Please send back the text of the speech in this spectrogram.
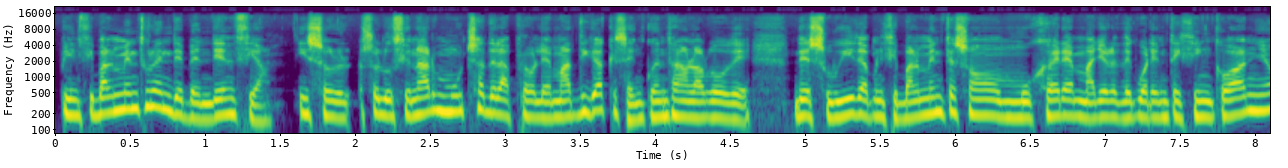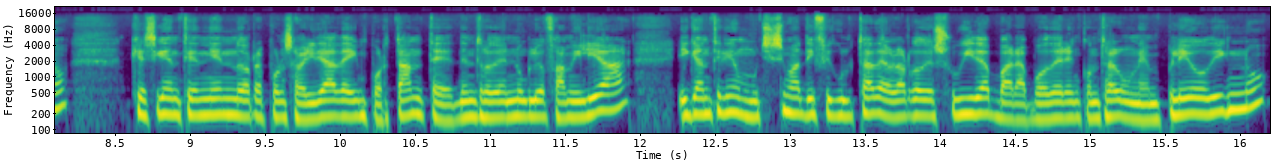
principalmente una independencia y solucionar muchas de las problemas problemáticas que se encuentran a lo largo de, su vida. Principalmente son mujeres mayores de 45 años que siguen teniendo responsabilidades importantes dentro del núcleo familiar y que han tenido muchísimas dificultades a lo largo de su vida para poder encontrar un empleo digno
